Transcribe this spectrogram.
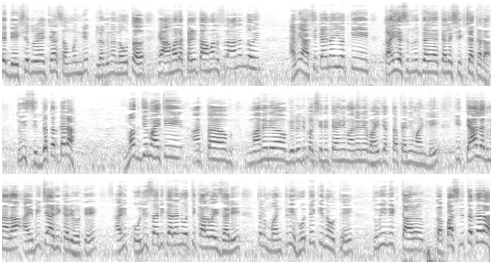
ते देशद्रोहाच्या संबंधित लग्न नव्हतं हे आम्हाला कळलं तर आम्हाला सुद्धा आनंद होईल. आम्ही असे काय नाही आहोत की काही असेल तर त्याला शिक्षा करा. तुम्ही सिद्ध तर करा. मग जी माहिती आता माननीय विरोधी पक्षनेते आणि माननीय भाई जगताप यांनी मांडली की त्या लग्नाला आयबीचे अधिकारी होते आणि पोलीस अधिकाऱ्यांवरती कारवाई झाली तर मंत्री होते की नव्हते तुम्ही नीट तपासणी तर करा.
